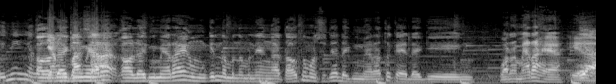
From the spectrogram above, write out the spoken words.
ini yang Kalau Yang daging basah. merah, kalau daging merah yang mungkin teman-teman yang nggak tahu tuh maksudnya daging merah tuh kayak daging warna merah ya. Iya.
